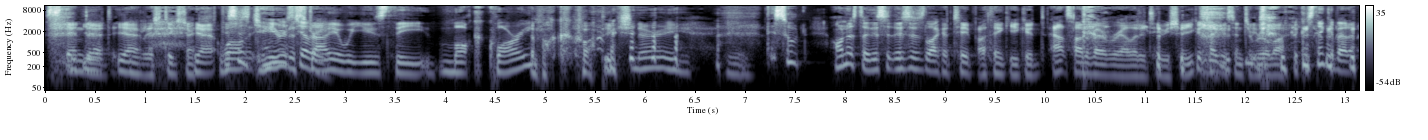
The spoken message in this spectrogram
Standard Yeah, yeah. English Dictionary. yeah. This well, is here in genius, Jelly. Australia, we use the Macquarie The Macquarie. dictionary. This would. Honestly, this is this is like a tip. I think you could outside of our reality TV show, you could take this into real life because think about it.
